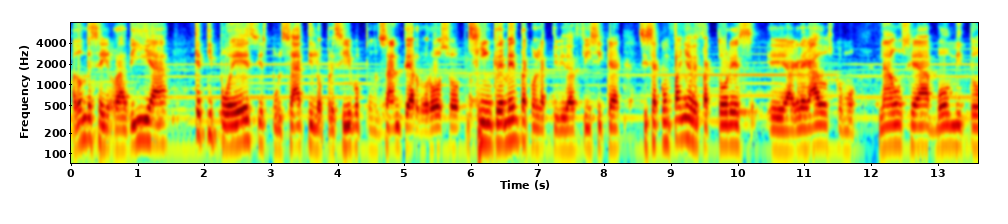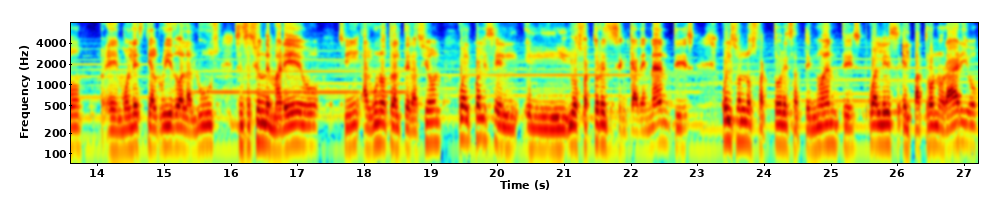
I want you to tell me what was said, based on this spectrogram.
a dónde se irradia, qué tipo es, si es pulsátil, opresivo, punzante, ardoroso, si incrementa con la actividad física, si se acompaña de factores eh, agregados como náusea, vómito, eh, molestia al ruido, a la luz, sensación de mareo, ¿sí? alguna otra alteración, cuáles cuál el, los factores desencadenantes, cuáles son los factores atenuantes, cuál es el patrón horario,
